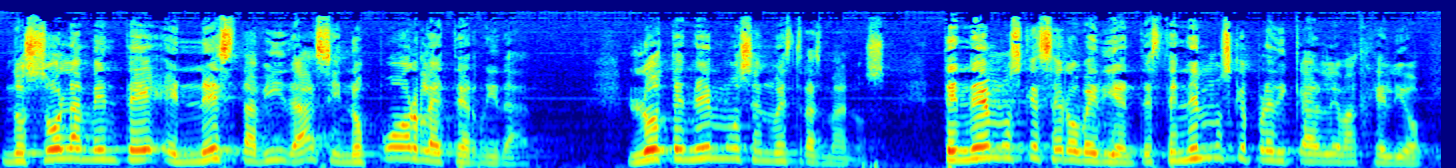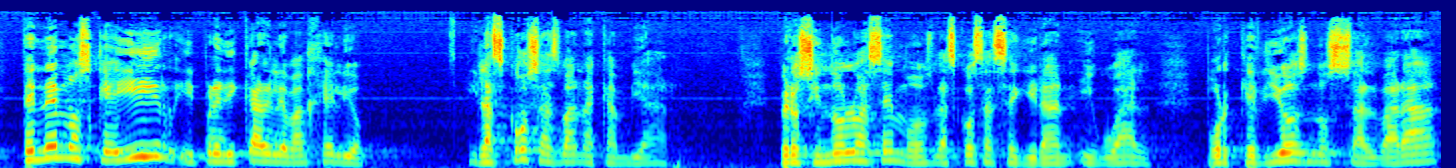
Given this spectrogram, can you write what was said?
no solamente en esta vida, sino por la eternidad. Lo tenemos en nuestras manos. Tenemos que ser obedientes, tenemos que predicar el Evangelio, tenemos que ir y predicar el Evangelio y las cosas van a cambiar. Pero si no lo hacemos, las cosas seguirán igual porque Dios nos salvará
